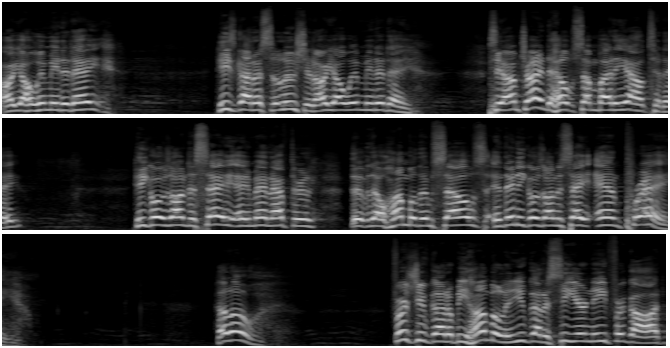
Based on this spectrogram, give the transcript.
Are y'all with me today? He's got a solution. Are y'all with me today? See, I'm trying to help somebody out today. He goes on to say, amen, after they'll humble themselves, and then he goes on to say, and pray. Hello. First, you've got to be humble and you've got to see your need for God.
